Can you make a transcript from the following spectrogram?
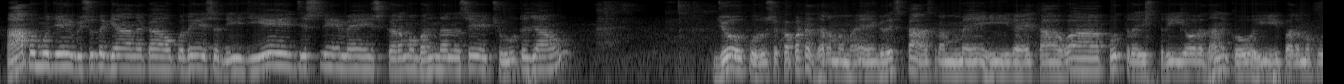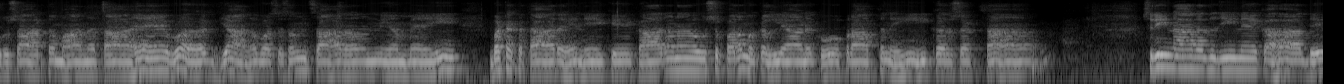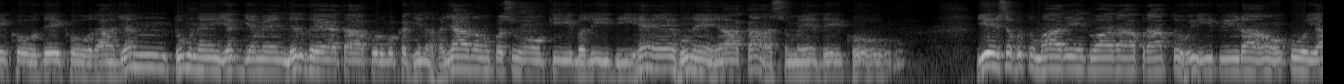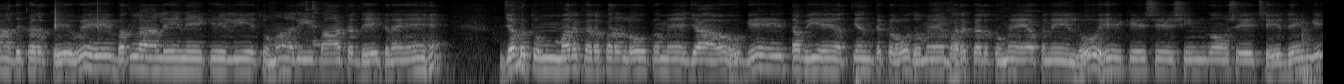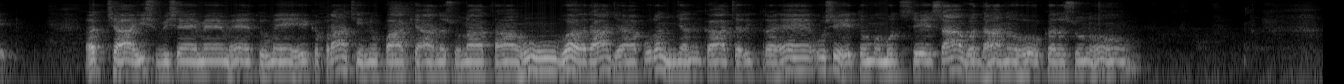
आप मुझे विशुद्ध ज्ञान का उपदेश दीजिए, जिससे मैं इस कर्म बंधन से छूट जाऊँ। जो पुरुष कपट धर्म में, गृहस्थाश्रम में ही रहता हुआ, पुत्र, स्त्री और धन को ही परम पुरुषार्थ मानता है, वह ज्ञान वश संसार में ही भटकता रहने के कारण उस परम कल्याण को प्राप्त नहीं कर सकता। श्री नारद जी ने कहा, देखो देखो राजन, तुमने यज्ञ में निर्दयता पूर्वक जिन हज़ारों पशुओं की बलि दी है, उन्हें आकाश में देखो। ये सब तुम्हारे द्वारा प्राप्त हुई पीड़ाओं को याद करते हुए बदला लेने के लिए तुम्हारी बाट देख रहे हैं। जब तुम मर कर परलोक में जाओगे, तब ये अत्यंत क्रोध में भरकर तुम्हें अपने लोहे के से सिंगों से छेदेंगे। अच्छा इस विषय में मैं तुम्हें एक प्राचीन उपाख्यान सुनाता हूँ। वह राजा पुरंजन का चरित्र है, उसे तुम मुझसे सावधान होकर सुनो।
